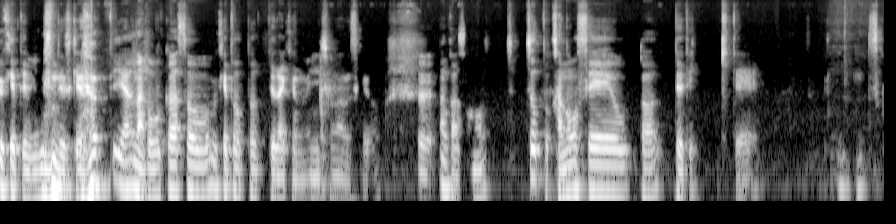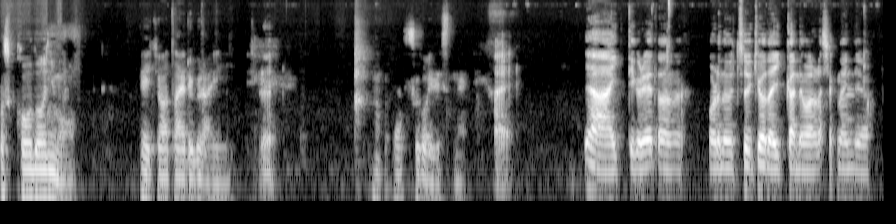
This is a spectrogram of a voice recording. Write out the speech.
受けてみるんですけど、いや、なんか僕はそう受け取ったってだけの印象なんですけど、うんなんかその、ちちょっと可能性が出てきて、少し行動にも影響を与えるぐらい、なんかすごいですね。はい。いやー、言ってくれたな。俺の宇宙兄弟一巻で終わらせたくないんだよ。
